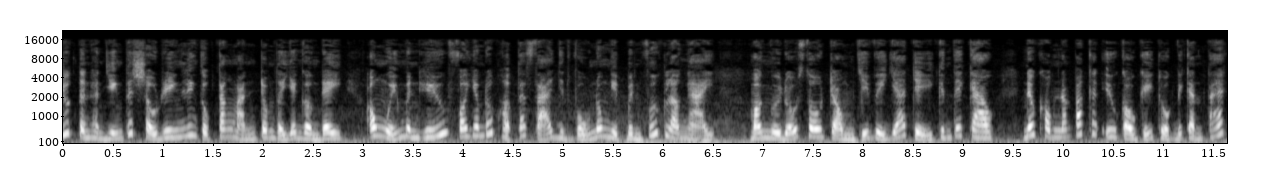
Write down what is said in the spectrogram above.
Trước tình hình diện tích sầu riêng liên tục tăng mạnh trong thời gian gần đây, ông Nguyễn Minh Hiếu, Phó Giám đốc Hợp tác xã Dịch vụ Nông nghiệp Bình Phước lo ngại mọi người đổ xô trồng chỉ vì giá trị kinh tế cao, nếu không nắm bắt các yêu cầu kỹ thuật để canh tác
